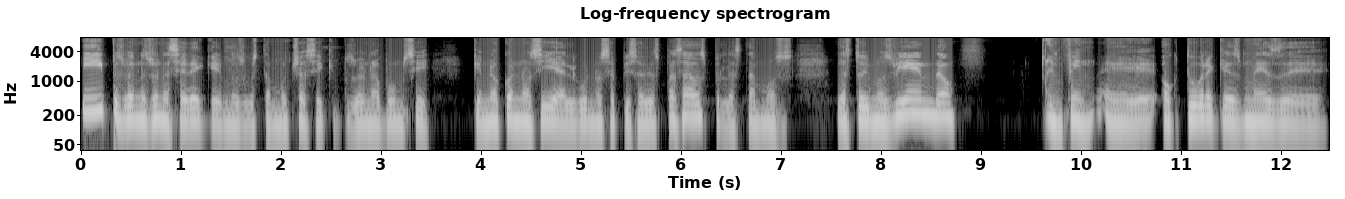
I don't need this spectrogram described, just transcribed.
Y pues bueno, es una serie que nos gusta mucho, así que pues bueno, boom, sí que no conocía algunos episodios pasados, pues la estamos, la estuvimos viendo. En fin, eh, octubre, que es mes de,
